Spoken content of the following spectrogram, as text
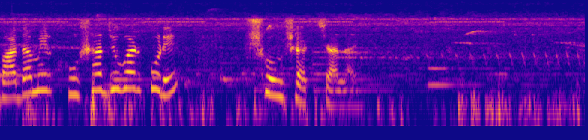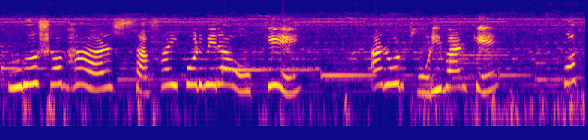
বাদামের খোসা জোগাড় করে সংসার চালায়। পুরসভার সাফাই কর্মীরা ওকে আর ওর পরিবারকে কত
